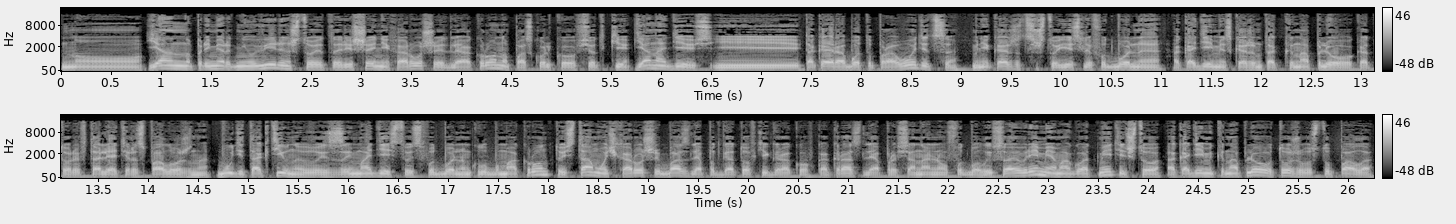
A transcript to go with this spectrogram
но я, например, не уверен, что это решение хорошее для «Акрона», поскольку все таки я надеюсь, и такая работа проводится. Мне кажется, что если футбольная академия, скажем так, Коноплева, которая в Тольятти расположена, будет активно взаимодействовать с футбольным клубом «Акрон», то есть там очень хороший баз для подготовки игроков, как раз для профессионального футбола. И в свое время я могу отметить, что Академия Коноплева тоже выступала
